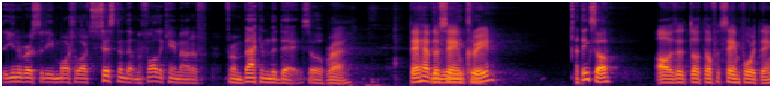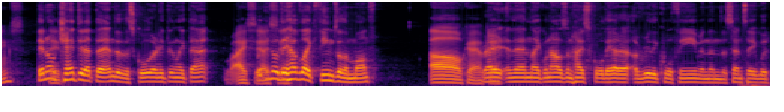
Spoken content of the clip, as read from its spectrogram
the university martial arts system that my father came out of from back in the day. So Right. They have the same need to- creed. I think so. Oh, is it the, the same four things? They don't chant it at the end of the school or anything like that. I see. But I you know, see. they have like themes of the month. Oh, okay, okay. right? And then like when I was in high school, they had a, a really cool theme, and then the sensei would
